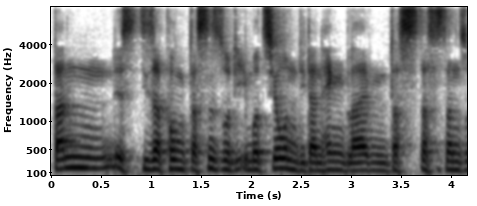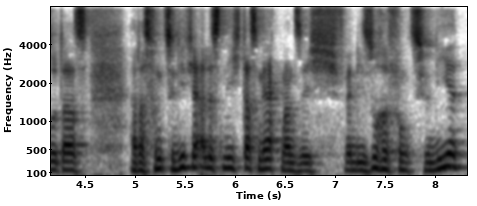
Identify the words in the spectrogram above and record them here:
dann ist dieser Punkt, das sind so die Emotionen, die dann hängen bleiben. Das, das ist dann so das, ja, das funktioniert ja alles nicht, das merkt man sich. Wenn die Suche funktioniert,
